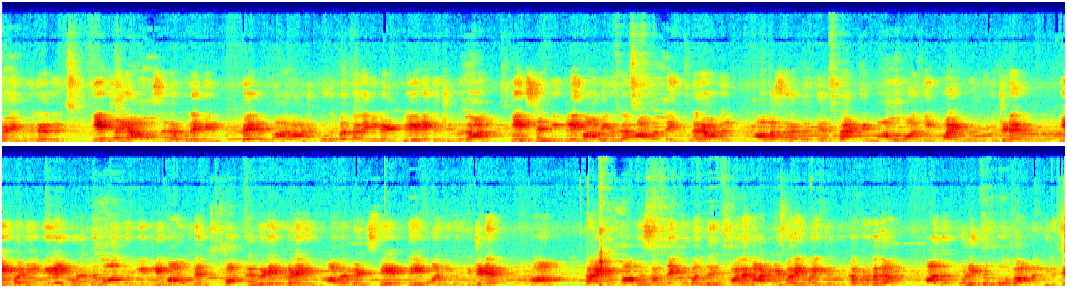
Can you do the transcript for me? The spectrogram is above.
நடைபெறுகிறது. இன்றைய அவசர உலகில் பெரும்பாலான குடும்ப தலைவிகள் வேலைக்கு செல்வதால் இன்ஸ்டன்ட் இட்லி மாவில் உள்ள ஆபத்தை உணராமல் அவசரத்திற்கு பாக்கெட் மாவு வாங்கி பயன்படுத்துகின்றனர். இப்படி விலை கொடுத்து வாங்கும் இட்லி மாவுடன் பக்க விளைவுகளையும் அவர்கள் சேர்த்தே வாங்கி வருகின்றனர். ஆம் பாக்கெட் மாவு சந்தைக்கு வந்து பல நாட்கள் வரை வைத்து விற்கப்படுவதால் அது புளித்து போகாமல் இருக்க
